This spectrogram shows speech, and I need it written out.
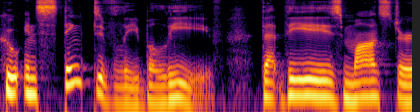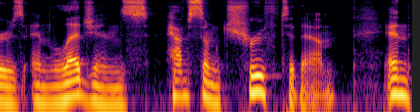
who instinctively believe that these monsters and legends have some truth to them. And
